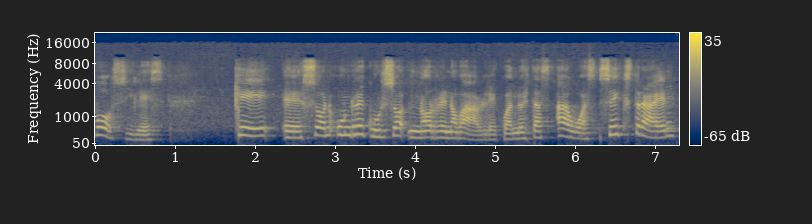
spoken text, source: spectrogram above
fósiles. que eh, son un recurso no renovable. Cuando estas aguas se extraen,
